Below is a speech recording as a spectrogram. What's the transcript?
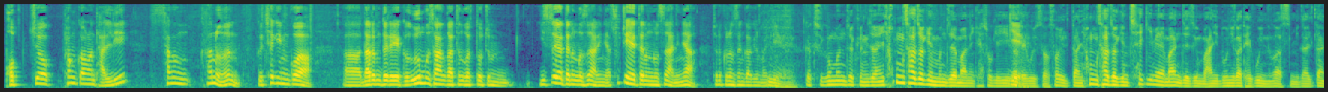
법적 평가와는 달리 상하는 그 책임과 아, 나름대로의 그 의무사항 같은 것도 좀 있어야 되는 것은 아니냐, 숙제해야 되는 것은 아니냐, 저는 그런 생각을 많이 듭니다. 예. 그러니까 지금은 이제 굉장히 형사적인 문제만이 계속 얘기가 예. 되고 있어서 일단 형사적인 책임에만 이제 지금 많이 논의가 되고 있는 것 같습니다. 일단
